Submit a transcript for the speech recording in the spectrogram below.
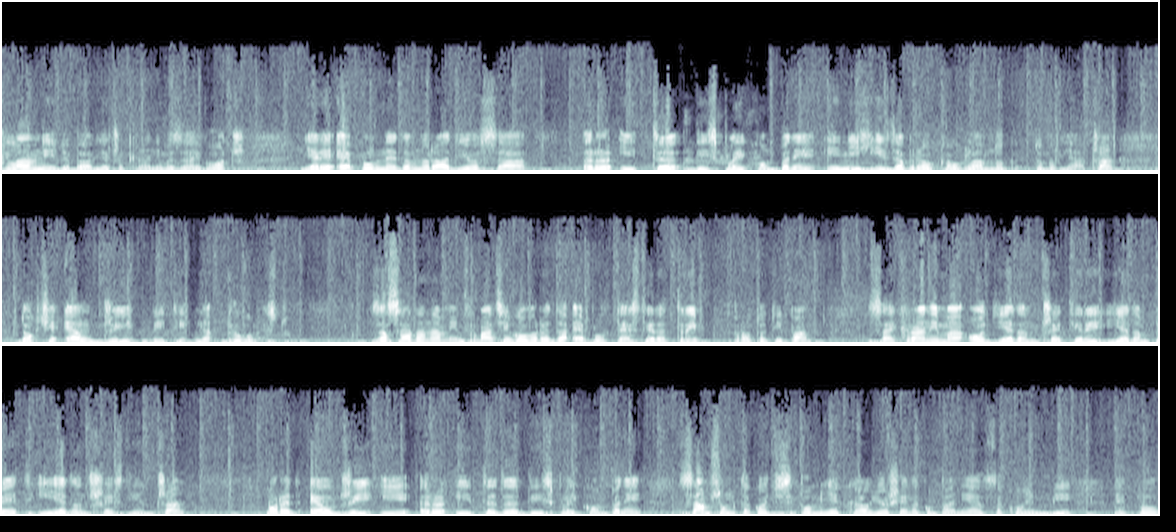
glavni dobavljač ekranima za iWatch, jer je Apple nedavno radio sa RIT Display Company i njih izabrao kao glavnog dobavljača, dok će LG biti na drugom mjestu. Za sada nam informacije govore da Apple testira tri prototipa sa ekranima od 1.4, 1.5 i 1.6 inča. Pored LG i RITD Display Company, Samsung također se pominje kao još jedna kompanija sa kojim bi Apple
